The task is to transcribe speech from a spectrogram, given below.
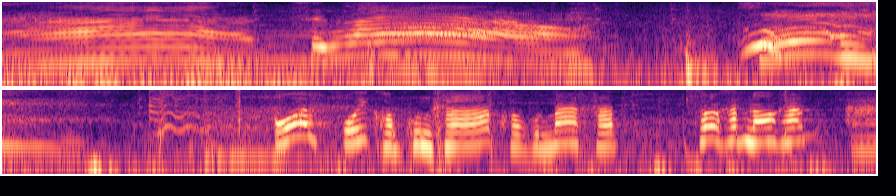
อ่าถึงแล้วโอเคโอ้ยโอ้ยขอบคุณครับ ขอบคุณมากครับ โทษครับน้องครับอ่า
